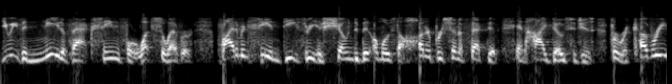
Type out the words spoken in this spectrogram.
you even need a vaccine for whatsoever. Vitamin C and D3 has shown to be almost 100% effective in high dosages for recovery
